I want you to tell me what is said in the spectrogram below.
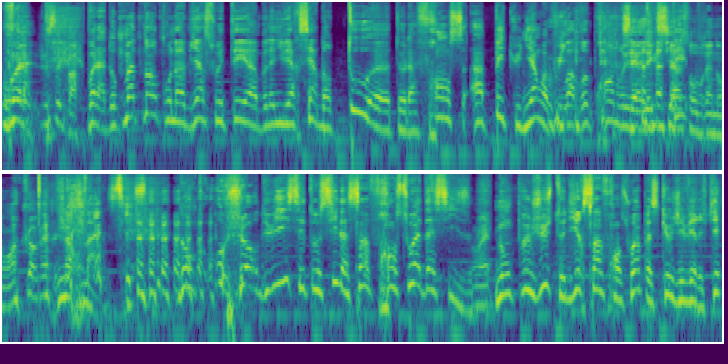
Ouais, je sais pas. Voilà, donc maintenant qu'on a bien souhaité un bon anniversaire dans toute la France à Pétunia, on va Oui. pouvoir reprendre C'est Alexia son vrai nom hein, quand même. normal. Donc aujourd'hui, c'est aussi la Saint François d'Assise. Ouais. Mais on peut juste dire Saint François parce que j'ai vérifié,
